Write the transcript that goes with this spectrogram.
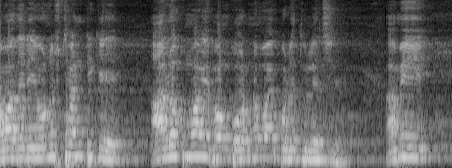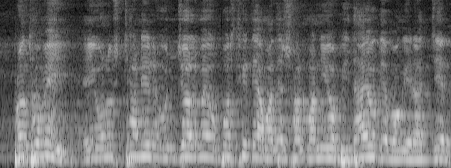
আমাদের এই অনুষ্ঠানটিকে আলোকময় এবং বর্ণময় করে তুলেছে। আমি প্রথমেই এই অনুষ্ঠানের উজ্জ্বলময় উপস্থিতি আমাদের সম্মানীয় বিধায়ক এবং এ রাজ্যের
